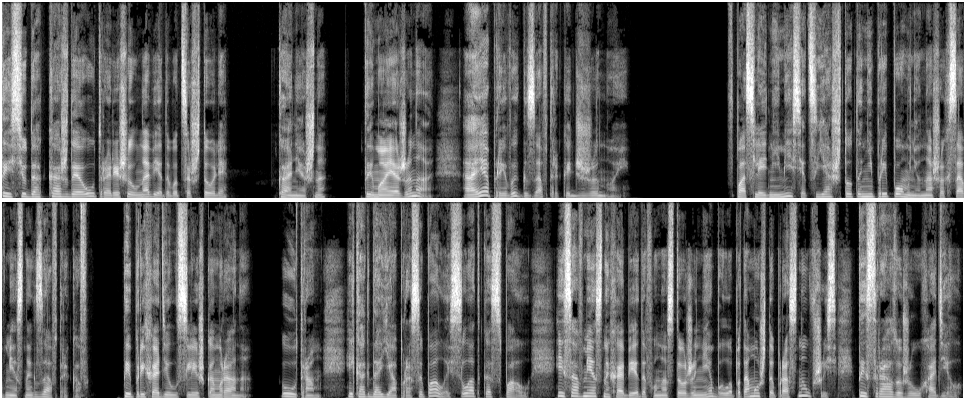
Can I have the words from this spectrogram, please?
Ты сюда каждое утро решил наведываться, что ли? Конечно. Ты моя жена, а я привык завтракать с женой. В последний месяц я что-то не припомню наших совместных завтраков. Ты приходил слишком рано, утром, и когда я просыпалась, сладко спал, и совместных обедов у нас тоже не было, потому что, проснувшись, ты сразу же уходил.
